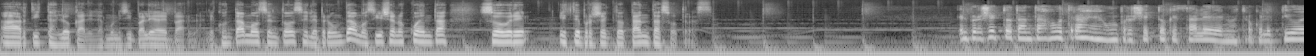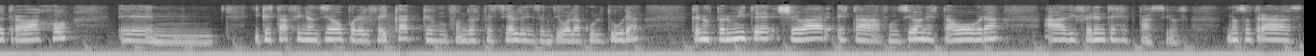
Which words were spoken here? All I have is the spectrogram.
a artistas locales, la municipalidad de Parna. Les contamos entonces, le preguntamos y ella nos cuenta sobre este proyecto Tantas Otras. El proyecto Tantas Otras es un proyecto que sale de nuestro colectivo de trabajo em, y que está financiado por el FEICAC, que es un fondo especial de incentivo a la cultura, que nos permite llevar esta función, esta obra, a diferentes espacios. Nosotras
